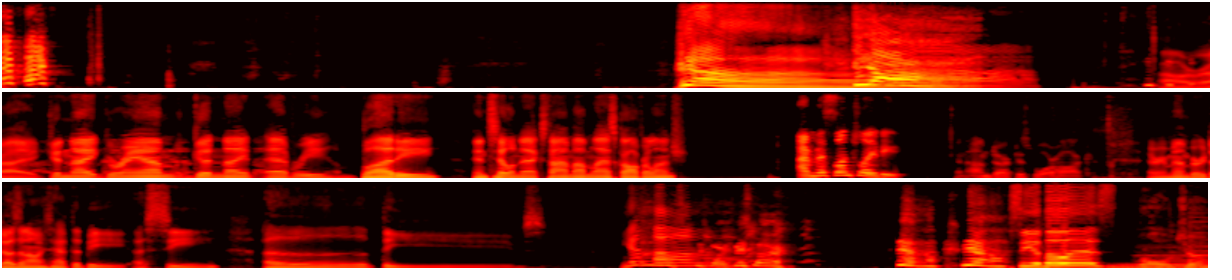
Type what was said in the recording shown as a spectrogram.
Yeah. Ah. All right. Good night, Graham. Good night, everybody. Until next time, I'm Last Call for Lunch. I'm Miss Lunch Lady. And I'm Darkest Warhawk. And remember, it doesn't always have to be a sea of thieves. Yeah. Oh, spacebar, spacebar. Yeah, yeah. See you, Boaz. Roger.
